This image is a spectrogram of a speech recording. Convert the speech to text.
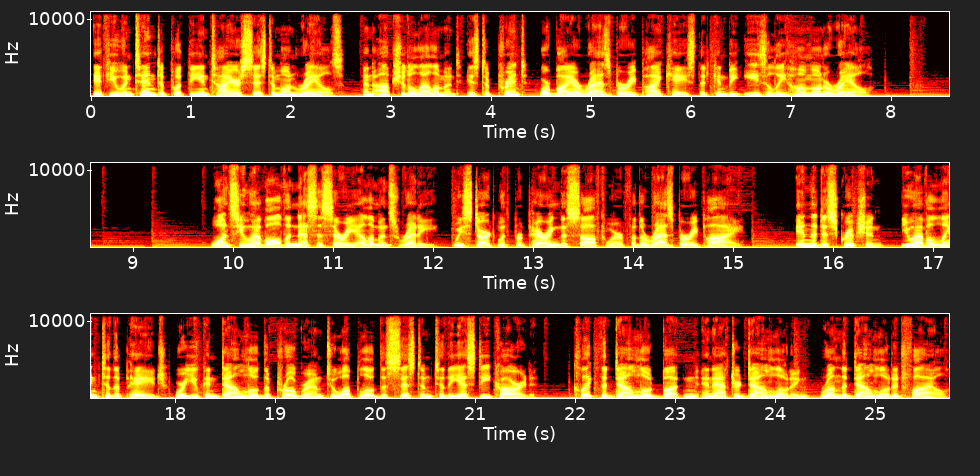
If you intend to put the entire system on rails, an optional element is to print or buy a Raspberry Pi case that can be easily hung on a rail. Once you have all the necessary elements ready, we start with preparing the software for the Raspberry Pi. In the description, you have a link to the page where you can download the program to upload the system to the SD card. Click the download button and after downloading, run the downloaded file.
